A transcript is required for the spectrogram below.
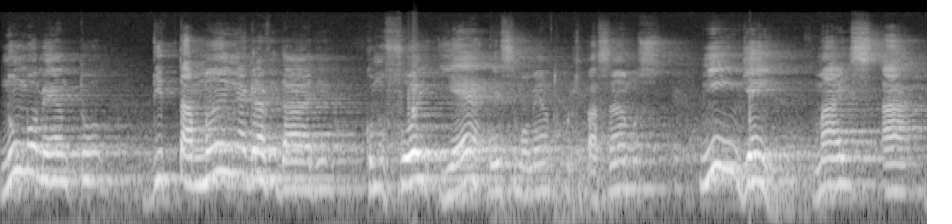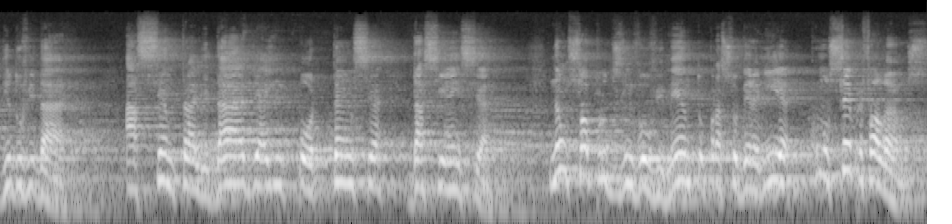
Num momento de tamanha gravidade, como foi e é esse momento por que passamos, ninguém mais há de duvidar a centralidade, a importância da ciência, não só para o desenvolvimento, para a soberania, como sempre falamos,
